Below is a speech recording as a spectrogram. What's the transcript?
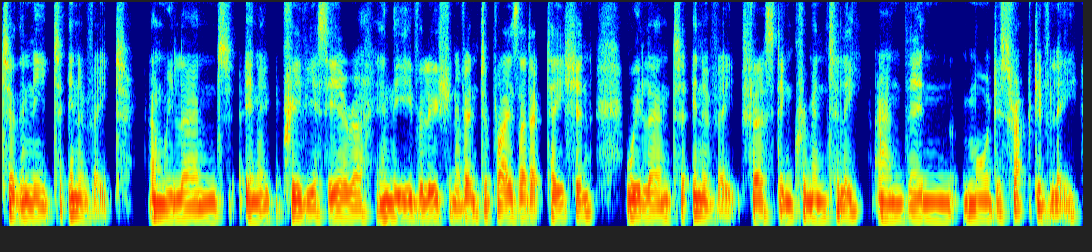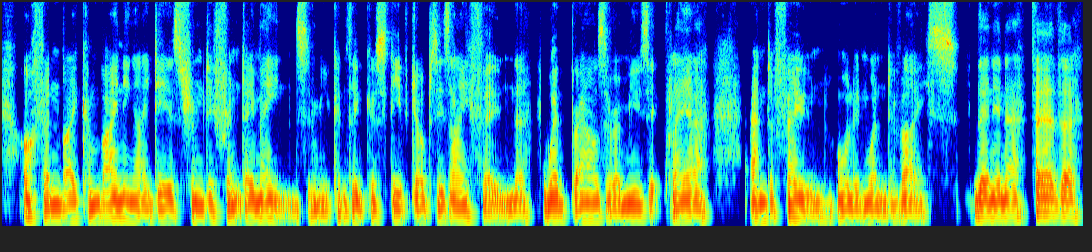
to the need to innovate. And we learned in a previous era in the evolution of enterprise adaptation, we learned to innovate first incrementally and then more disruptively, often by combining ideas from different domains. And you can think of Steve Jobs' iPhone, the web browser, a music player, and a phone all in one device. Then in a further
